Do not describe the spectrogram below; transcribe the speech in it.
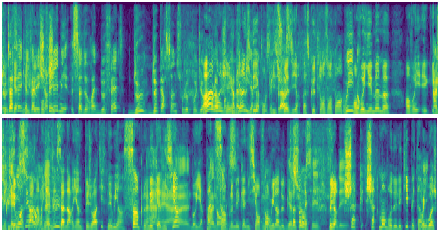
tout à fait, mais il va les chercher, mais ça devrait être de fait deux, deux personnes sur le podium Ah, pour la moi première, j'aime bien l'idée qu'on puisse place. choisir parce que de temps en temps, Oui, envoyer même, envoyer, Un excusez-moi, ça rien, vu. ça n'a rien de péjoratif, mais oui, un simple Bah, mécanicien. euh, bon, il n'y a pas bah de non, simple mécanicien en Non, Formule 1 de toute façon, sûr, mais dire, des- chaque, chaque membre de l'équipe est un Oui. rouage.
